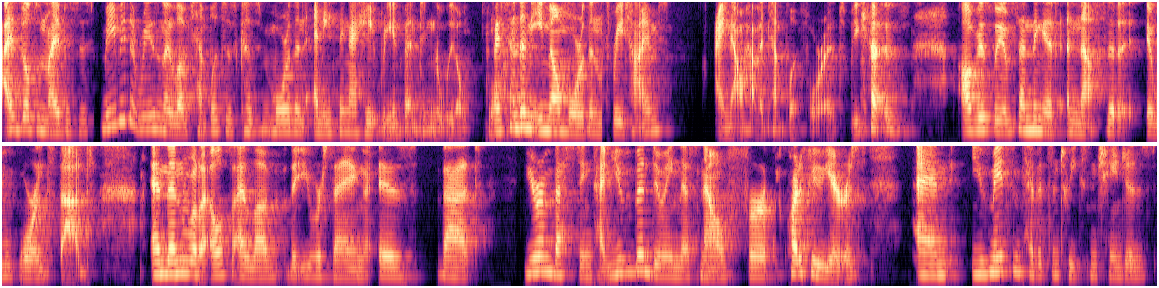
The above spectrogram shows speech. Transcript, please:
I've built in my business. Maybe the reason I love templates is because more than anything, I hate reinventing the wheel. Yeah. If I send an email more than three times, I now have a template for it because obviously I'm sending it enough that it, it warrants that. And then what else I love that you were saying is that you're investing time. You've been doing this now for quite a few years and you've made some pivots and tweaks and changes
